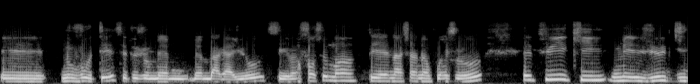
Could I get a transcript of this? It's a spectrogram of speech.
nouvote, se toujou men bagayou, se renfonseman PNH anan ponjou, e pi ki mezur ki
